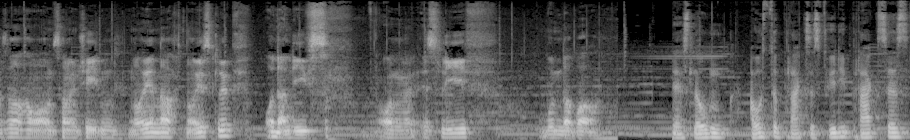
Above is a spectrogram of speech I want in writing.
Also haben wir uns dann entschieden, neue Nacht, neues Glück. Und dann lief's. Und es lief wunderbar. Der Slogan aus der Praxis für die Praxis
